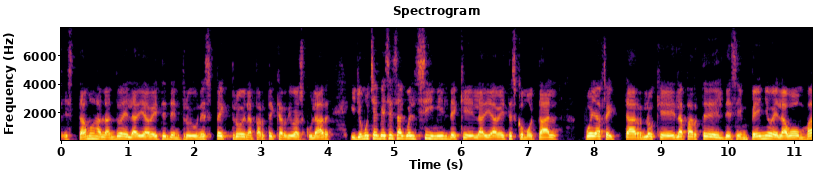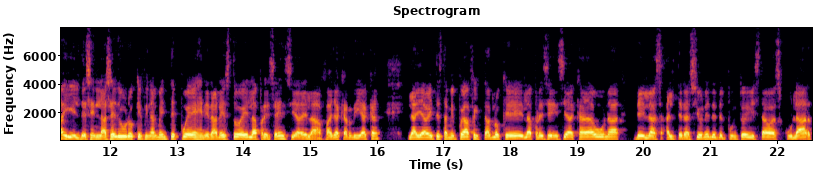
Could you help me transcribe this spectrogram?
estamos hablando de la diabetes dentro de un espectro en la parte cardiovascular y yo muchas veces hago el símil de que la diabetes como tal puede afectar lo que es la parte del desempeño de la bomba y el desenlace duro que finalmente puede generar esto es la presencia de la falla cardíaca. La diabetes también puede afectar lo que es la presencia de cada una de las alteraciones desde el punto de vista vascular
